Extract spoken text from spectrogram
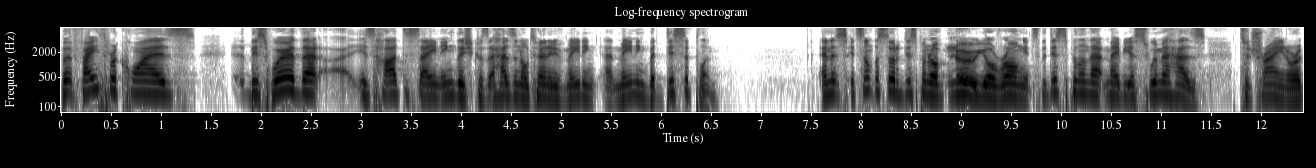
But faith requires this word that uh, hard to say in English because it has an alternative meaning, uh, meaning, but discipline. And it's, it's not the sort of discipline of, no, you're wrong. It's the discipline that maybe a swimmer has to train or a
